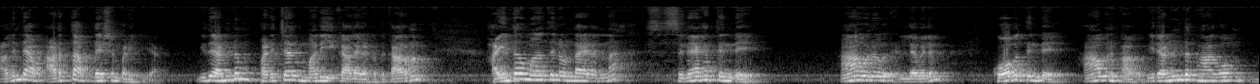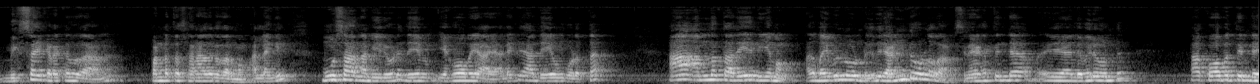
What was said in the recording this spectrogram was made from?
അതിന്റെ അടുത്ത അപ്ഡേഷൻ പഠിക്കുക. ഇത് രണ്ടും പഠിച്ചാൽ മതി ഈ കാലഘട്ടത്തിൽ. കാരണം ഹൈന്ദവ മതത്തിൽ ഉണ്ടായിരുന്ന സ്നേഹത്തിന്റെ ആ ഒരു ലെവലും കോപത്തിന്റെ ആ ഒരു ഭാഗം ഈ രണ്ട് ഭാഗവും മിക്സായി കിടക്കുന്നതാണ് പണ്ടത്തെ സനാതനധർമ്മം അല്ലെങ്കിൽ മൂസ നബിയിലൂടെ ദൈവം യഹോബയായ അല്ലെങ്കിൽ ആ ദൈവം കൊടുത്ത ആ അന്നത്തെ അതേ നിയമം. അത് ബൈബിളിലും ഉണ്ട് ഇത് രണ്ടും ഉള്ളതാണ്. സ്നേഹത്തിന്റെ ഏഹ്, ലെവലും ഉണ്ട് ആ കോപത്തിന്റെ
